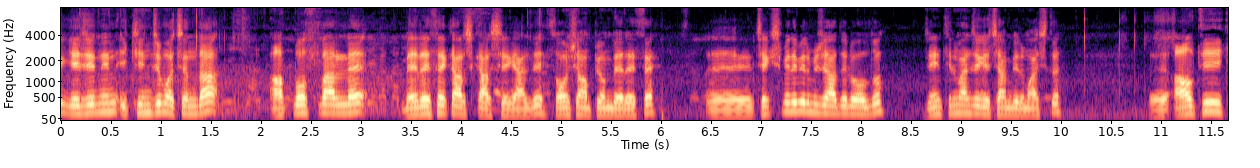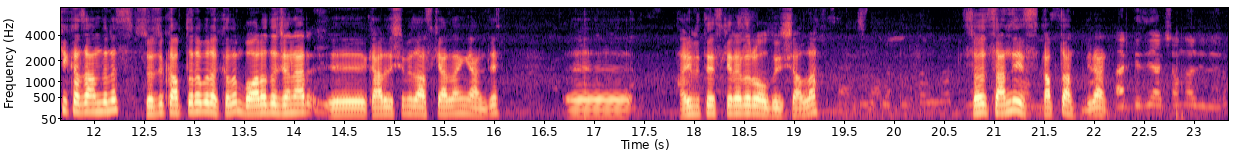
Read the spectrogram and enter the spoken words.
gecenin ikinci maçında Atmosfer'le BRS karşı karşıya geldi. Son şampiyon BRS. Ee, çekişmeli bir mücadele oldu. Centilmence geçen bir maçtı. Ee, 6'ya 2 kazandınız. Sözü kaptana bırakalım. Bu arada Caner e, kardeşimiz askerden geldi. Ee, hayırlı tezkereler oldu inşallah. Söz sendeyiz kaptan Bilal. Herkese iyi akşamlar diliyorum.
